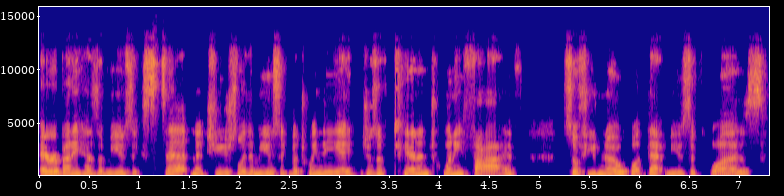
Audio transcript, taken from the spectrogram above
Everybody has a music set, and it's usually the music between the ages of 10 and 25. So if you know what that music was,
